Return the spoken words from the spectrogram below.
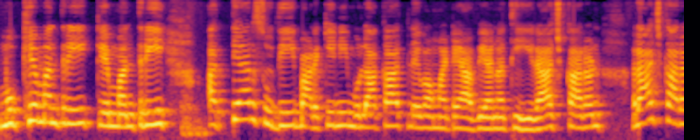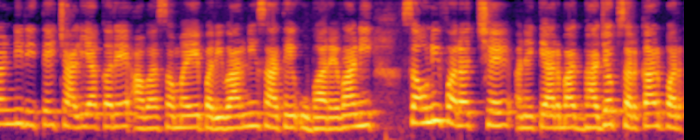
મુખ્યમંત્રી કે મંત્રી અત્યાર સુધી બાળકીની મુલાકાત લેવા માટે આવ્યા નથી. રાજકારણ, રાજકારણની રીતે ચાલ્યા કરે આવા સમયે પરિવારની સાથે ઊભા રહેવાની સૌની ફરજ છે અને ત્યારબાદ ભાજપ સરકાર પર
